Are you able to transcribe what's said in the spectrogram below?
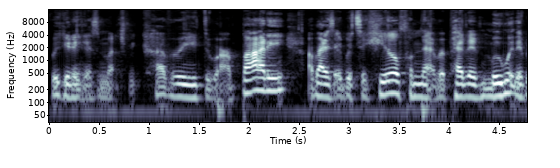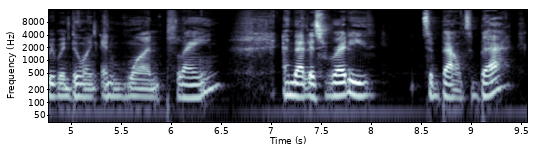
we're getting as much recovery through our body. Our body's able to heal from that repetitive movement that we've been doing in one plane and that it's ready to bounce back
